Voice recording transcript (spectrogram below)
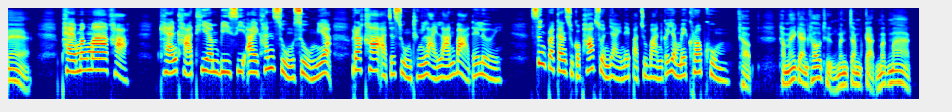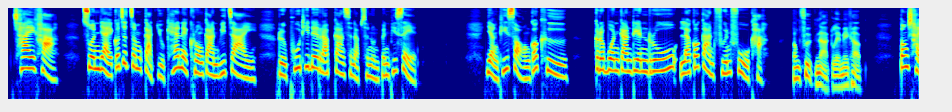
แน่แพงมากๆค่ะ แขนขาเทียม BCI ขั้นสูงสูงๆเนี่ย ราคาอาจจะสูงถึงหลายล้านบาทได้เลย ซึ่งประกันสุขภาพส่วนใหญ่ในปัจจุบันก็ยังไม่ครอบคลุมๆครับทำให้การเข้าถึงมันจำกัดมากใช่ค่ะ ส่วนใหญ่ก็จะจำกัดอยู่แค่ในโครงการวิจัย หรือผู้ที่ได้รับการสนับสนุนเป็นพิเศษ อย่างที่สองก็คือ กระบวนการเรียนรู้แล้วก็การฟื้นฟูค่ะ ๆ ต้องฝึกหนักเลยไหมครับ ต้องใช้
